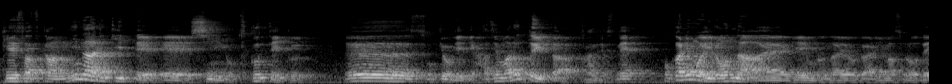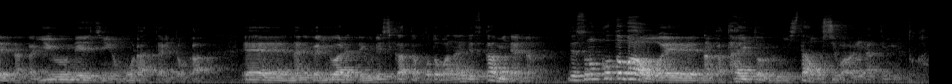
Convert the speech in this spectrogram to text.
警察官になりきって、えーシーンを作っていく、えー即興劇始まるといった感じですね。他にもいろんな、えーゲームの内容がありますのでなんか有名人をもらったりとか、えー何か言われて嬉しかった言葉ないですか？みたいなでその言葉を、えーなんかタイトルにしたお芝居をやってみるとか、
